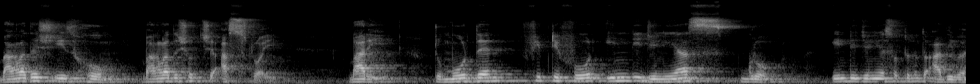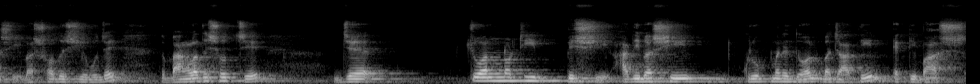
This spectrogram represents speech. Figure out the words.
বাংলাদেশ ইজ হোম, বাংলাদেশ হচ্ছে আশ্রয়। বাড়ি to more than fifty four indigenous group indigenous হচ্ছে কিন্তু আদিবাসী বা স্বদেশীয় বোঝায়। তো বাংলাদেশ হচ্ছে যে চুয়ান্নটি বেশি আদিবাসী গ্রুপ মানে দল বা জাতির একটি বাস,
